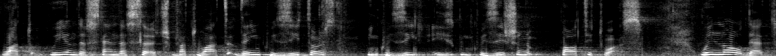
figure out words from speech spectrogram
what we understand as such, but what the Inquisitors, Inquisition thought it was. We know that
